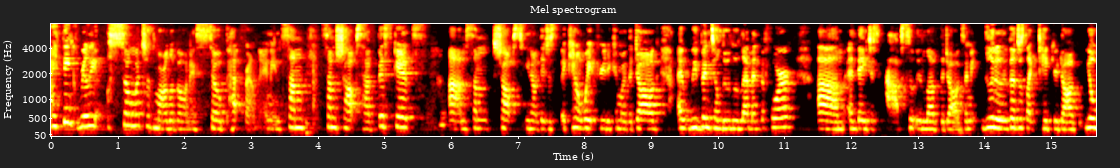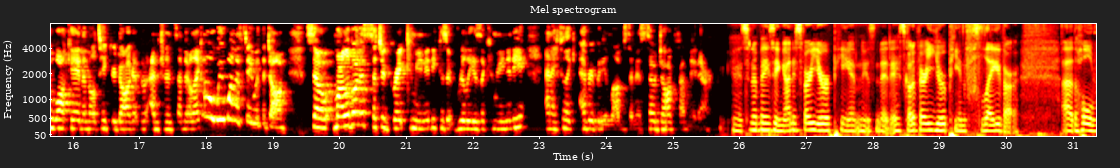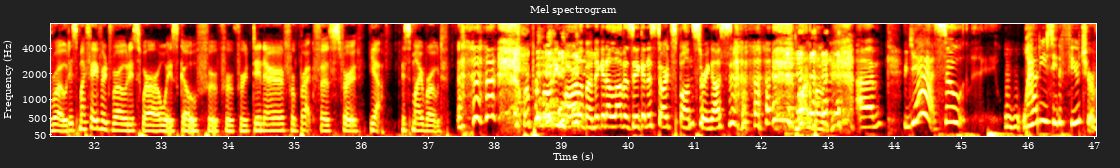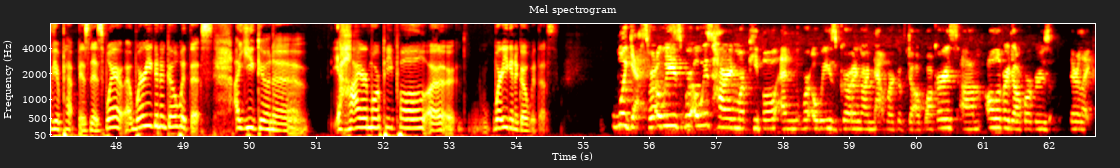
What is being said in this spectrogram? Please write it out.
I think really so much of Marylebone is so pet friendly. I mean, some some shops have biscuits, um, some shops, you know, they just they can't wait for you to come with a dog. I, we've been to Lululemon before, um, and they just absolutely love the dogs. I mean, literally, they'll just like take your dog. You'll walk in and they'll take your dog at the entrance, and they're like, "Oh, we want to stay with the dog." So Marylebone is such a great community because it really is a community, and I feel like everybody loves and It's so dog friendly there. Yeah, it's an amazing, and it's very European, isn't it? It's got a very European flavor uh, the whole road. It's my favorite road. It's where I always go for, for, for dinner, for breakfast, for, yeah, it's my road. We're promoting Marylebone. They're going to love us. They're going to start sponsoring us. Marylebone. Um, yeah. So, how do you see the future of your pet business? Where Where are you going to go with this? Are you going to hire more people, or where are you going to go with this? Well yes we're always we're always hiring more people and we're always growing our network of dog walkers. Um, all of our dog walkers they're like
